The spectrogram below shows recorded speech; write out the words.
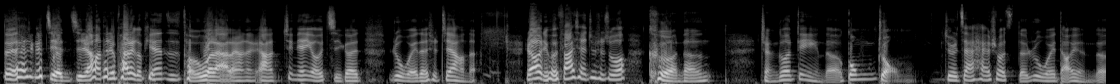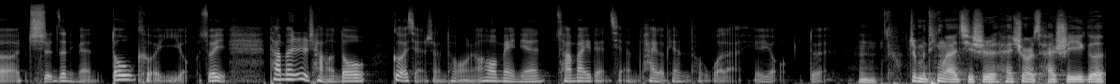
对他是个剪辑，然后他就拍了个片子投过来了。然后去年有几个入围的是这样的，然后你会发现，就是说可能整个电影的工种。就是在 High Shorts 的入围导演的池子里面都可以有，所以他们日常都各显神通，然后每年攒吧一点钱拍个片子投过来也有。对，嗯，这么听来，其实 High Shorts 还是一个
